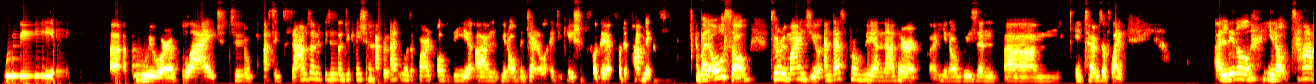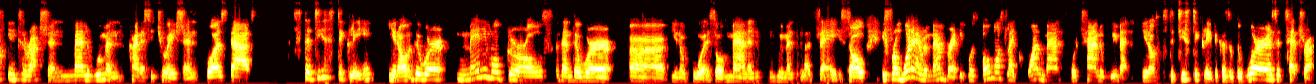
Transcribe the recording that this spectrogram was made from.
we uh, we were obliged to pass exams on physical education. That was a part of the, um, you know, of the general education for the for the public. But also to remind you, and that's probably another, uh, you know, reason um, in terms of like a little, you know, tough interaction, man woman kind of situation was that statistically, you know, there were many more girls than there were uh, you know, boys or men and women, let's say. So, if from what I remember, it was almost like one man for 10 women, you know, statistically because of the wars, etc.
